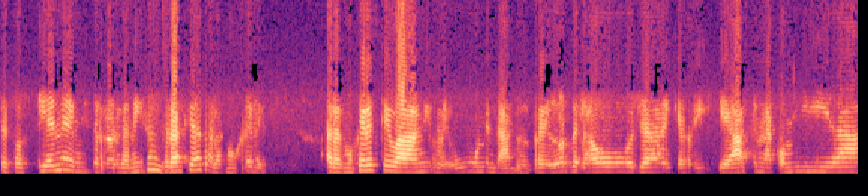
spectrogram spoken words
se sostienen y se reorganizan gracias a las mujeres, a las mujeres que van y reúnen alrededor de la olla y que, que hacen la comida,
